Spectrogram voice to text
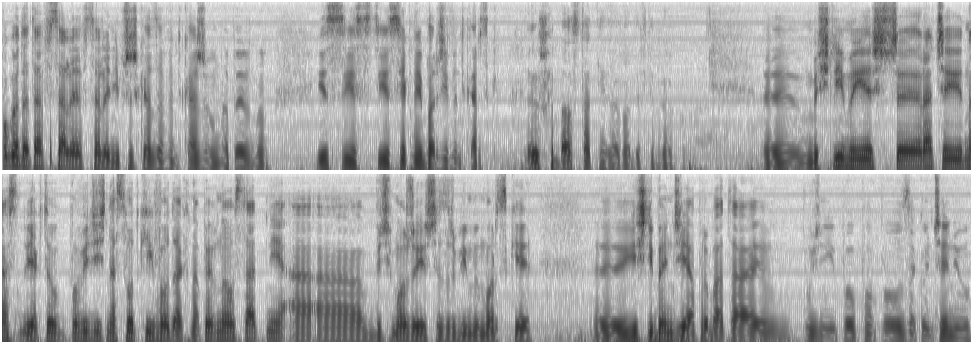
pogoda ta wcale, wcale nie przeszkadza wędkarzom na pewno, jest, jest, jest jak najbardziej wędkarska. To już chyba ostatnie zawody w tym roku. Y, Myślimy jeszcze raczej, na, jak to powiedzieć, na słodkich wodach, na pewno ostatnie, a, a być może jeszcze zrobimy morskie, y, jeśli będzie aprobata, y, później po, po, po zakończeniu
